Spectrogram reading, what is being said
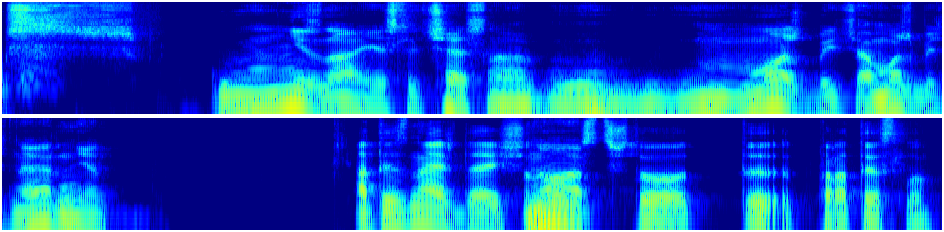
с- Не знаю, если честно. Может быть, а может быть, наверное, нет. А ты знаешь, да, еще а- новость, что про Теслу?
